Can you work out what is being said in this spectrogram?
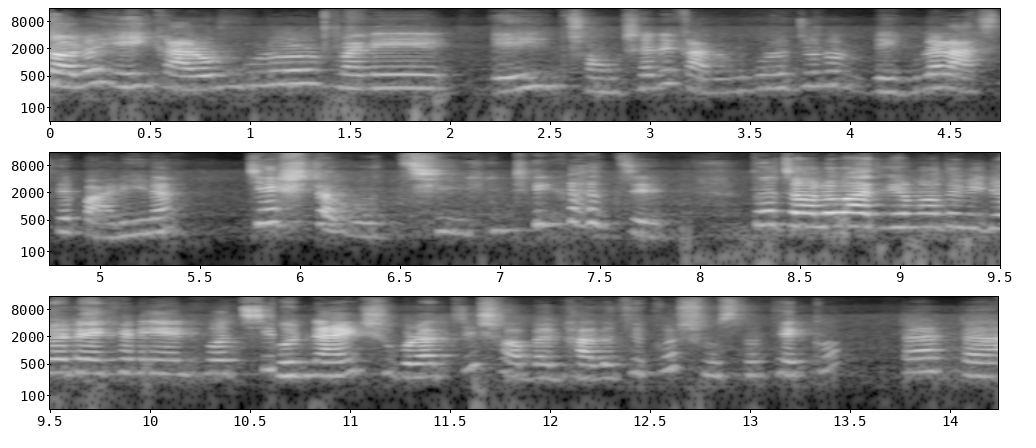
চলো, এই কারণগুলোর মানে এই সংসারের কারণগুলোর জন্য রেগুলার আসতে পারি না, চেষ্টা করছি, ঠিক আছে? তো চলো, আজকের মতো ভিডিওটা এখানে এন্ড করছি। গুড নাইট শুভরাত্রি, সবাই ভালো থেকো, সুস্থ থেকো। টাটা!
